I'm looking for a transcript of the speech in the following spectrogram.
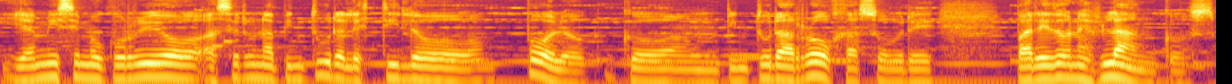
y a mí se me ocurrió hacer una pintura al estilo Pollock con pintura roja sobre paredones blancos.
